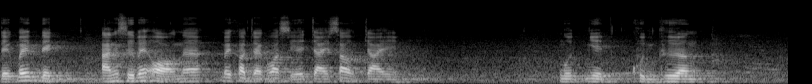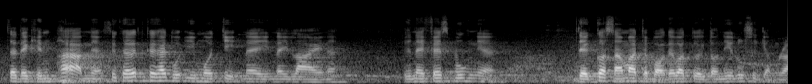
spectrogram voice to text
เด็กไม่เด็กอ่านหนังสือไม่ออกนะไม่เข้าใจว่าเสียใจเศร้าใจหงุดหงิดขุนเคือง จะเด็กเห็นภาพเนี่ยซึ่งคล้ายๆตัวอีโมจิในในไลน์นะหรือใน Facebook เนี่ยเด็กก็สามารถจะบอกได้ว่าตัวเองตอนนี้รู้สึกอย่างไร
